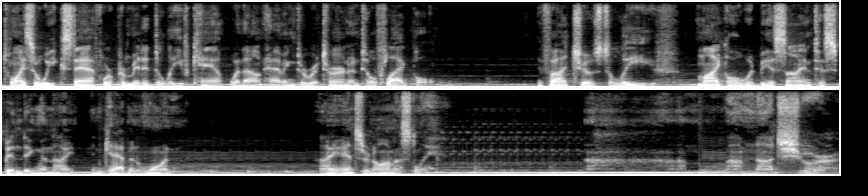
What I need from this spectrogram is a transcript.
Twice a week, staff were permitted to leave camp without having to return until flagpole. If I chose to leave, Michael would be assigned to spending the night in cabin one. I answered honestly. Not sure.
